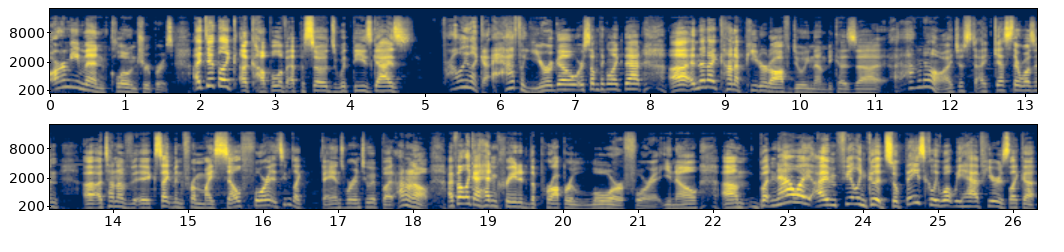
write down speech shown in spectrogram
Army Men Clone Troopers. I did like a couple of episodes with these guys probably like a half a year ago or something like that. Uh, and then I kind of petered off doing them because, uh, I don't know, I just, I guess there wasn't uh, a ton of excitement from myself for it. It seems like fans were into it, but I don't know. I felt like I hadn't created the proper lore for it, you know? Um, but now I, I'm feeling good. So basically what we have here is like a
